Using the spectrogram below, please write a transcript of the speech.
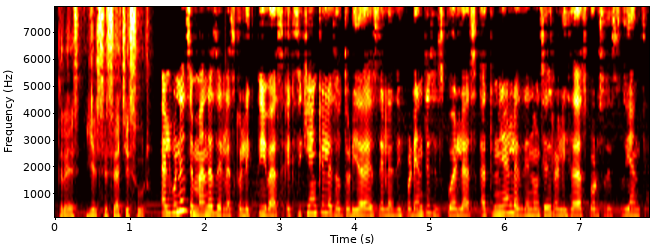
3 y el CCH Sur. Algunas demandas de las colectivas exigían que las autoridades de las diferentes escuelas atendieran las denuncias realizadas por sus estudiantes,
